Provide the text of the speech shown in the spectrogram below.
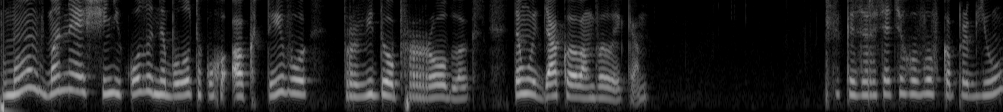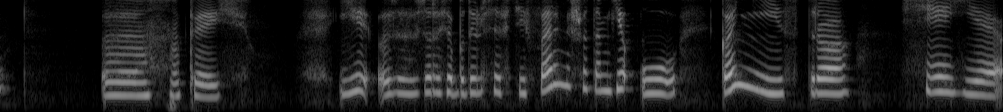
По-моєму, в мене ще ніколи не було такого активу про відео про Roblox. Тому дякую вам велике. Окей, зараз я цього вовка приб'ю. Е, окей. І е, зараз я подивлюся в цій фермі, що там є у каністра. Ще є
